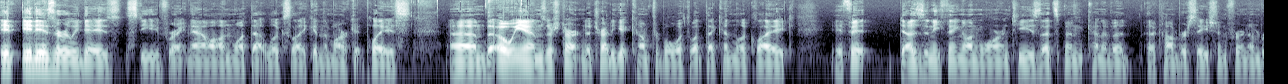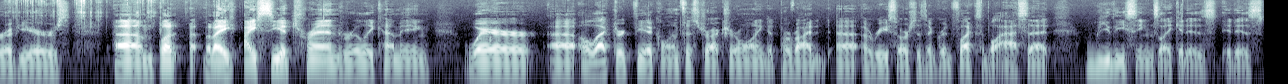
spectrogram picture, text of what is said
it, it is early days, Steve, right now on what that looks like in the marketplace. Um, the OEMs are starting to try to get comfortable with what that can look like. If it does anything on warranties. That's been kind of a, a conversation for a number of years. Um, but but I, I see a trend really coming where uh, electric vehicle infrastructure wanting to provide uh, a resource as a grid flexible asset really seems like it is it is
